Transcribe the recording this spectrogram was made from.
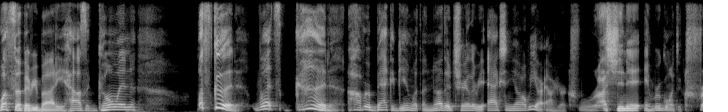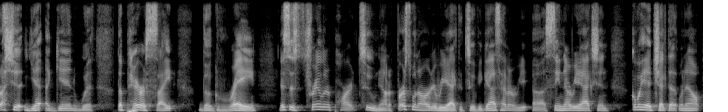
What's up, everybody? How's it going? What's good? What's good? Oh, we're back again with another trailer reaction, y'all. We are out here crushing it, and we're going to crush it yet again with The Parasyte, The Grey. This is trailer part two. Now, the first one I already reacted to. If you guys haven't uh, seen that reaction, go ahead and check that one out.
